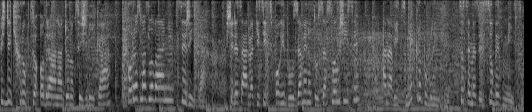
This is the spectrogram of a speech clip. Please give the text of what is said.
Vždyť chrup, co od rána do noci žvíká, po rozmazlování si říká. 62 tisíc pohybů za minutu zaslouží si a navíc mikrobublinky, co se mezi zuby vmísí.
